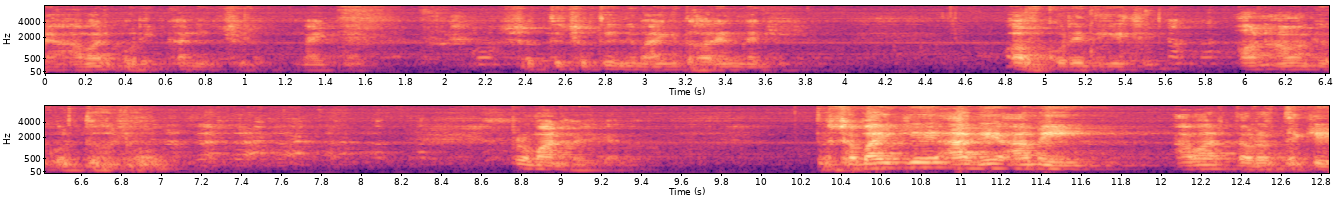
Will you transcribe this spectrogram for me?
মানে আমার পরীক্ষা নিচ্ছিল মাইক মাইক সত্যি সত্যি উনি মাইক ধরেন নাকি? অফ করে দিয়েছে। অন আমাকে করতে হলো। প্রমাণ হয়ে গেল। তো সবাইকে আগে আমি আমার তরফ থেকে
